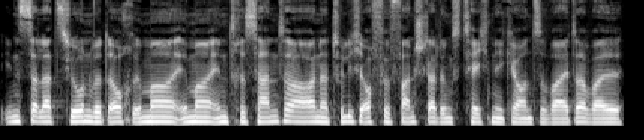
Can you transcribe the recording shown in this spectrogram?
Installation wird auch immer, immer interessanter, natürlich auch für Veranstaltungstechniker und so weiter, weil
